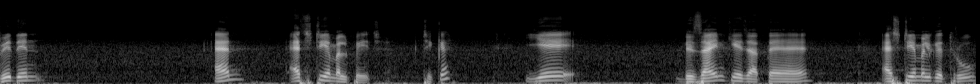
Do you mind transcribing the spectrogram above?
within an H T M L page ठीक है? ये डिज़ाइन किए जाते हैं एच टी एम एल के थ्रू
